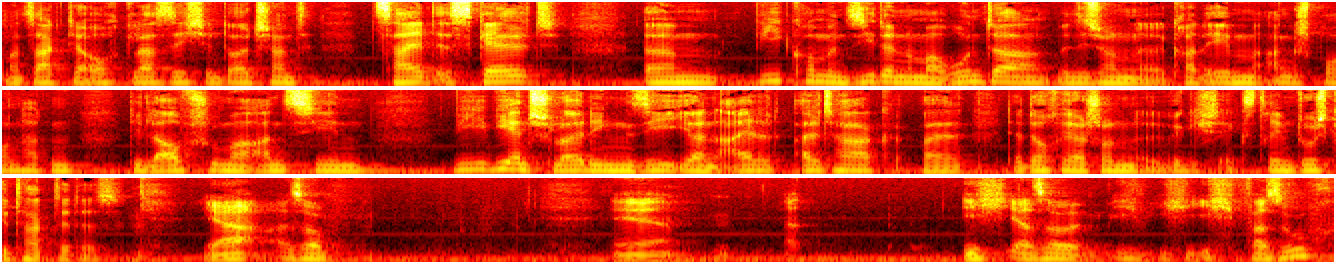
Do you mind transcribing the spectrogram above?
Man sagt ja auch klassisch in Deutschland, Zeit ist Geld. Ähm, wie kommen Sie denn nochmal runter, wenn Sie schon äh, gerade eben angesprochen hatten, die Laufschuhe mal anziehen? Wie, wie entschleunigen Sie Ihren Alltag, weil der doch ja schon wirklich extrem durchgetaktet ist? Ja, also äh, Ich, also, ich, ich, ich versuche,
